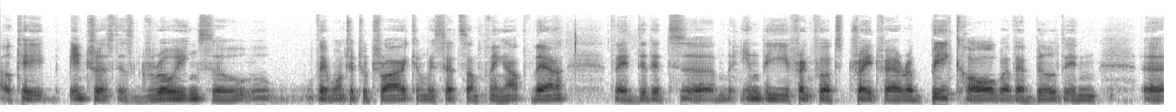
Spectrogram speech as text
okay, interest is growing, so they wanted to try. Can we set something up there? They did it um, in the Frankfurt Trade Fair, a big hall where they built in uh,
